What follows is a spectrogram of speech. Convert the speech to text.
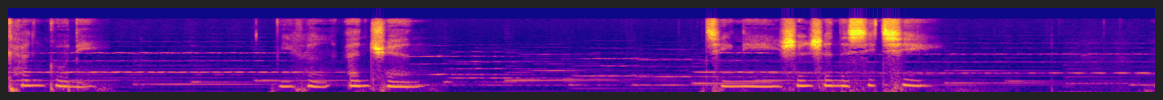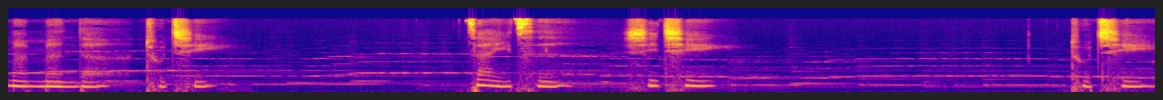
看顾你，你很安全。请你深深的吸气，慢慢的吐气。再一次吸气，吐气。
